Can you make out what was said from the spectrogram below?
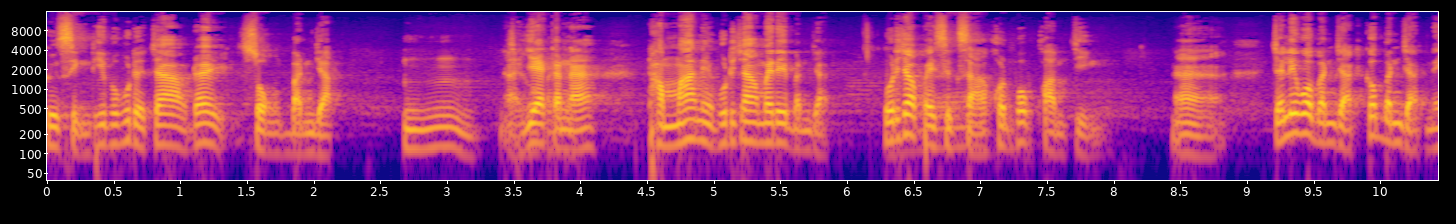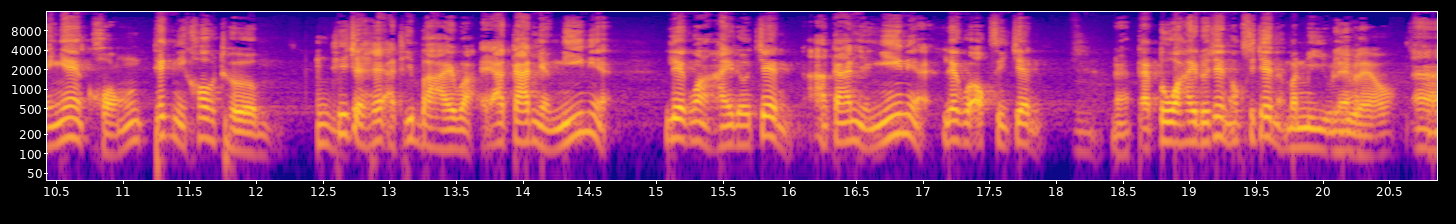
คือสิ่งที่พระพุทธเจ้าได้ทรงบัญญัติแยกกันนะ ธรรมะเนี่ยพระพุทธเจ้าไม่ได้บัญญัติพระพุทธเจ้าไปศึกษาค้นพบความจริงจะเรียกว่าบัญญัติก็บัญญัติในแง่ของเทคนิคเทอมที่จะใช้อธิบายว่าอาการอย่างนี้เนี่ยเรียกว่าไฮโดรเจน อาการอย่างนี้เนี่ยเรียกว่าออกซิเจนนะแต่ตัวไฮโดรเจนออกซิเจนมันมีอยู่แล้วแล้วอ่า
